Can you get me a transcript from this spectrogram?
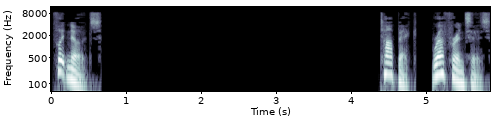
Footnotes References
